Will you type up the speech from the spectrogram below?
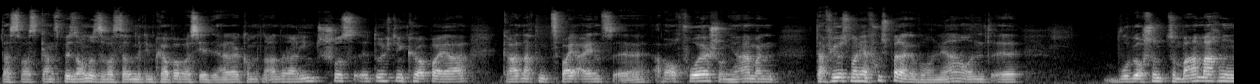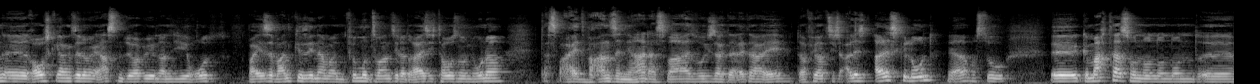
das was ganz Besonderes, was da mit dem Körper passiert. Ja, da kommt ein Adrenalinschuss äh, durch den Körper, ja, gerade nach dem 2-1, äh, aber auch vorher schon, ja, man, dafür ist man ja Fußballer geworden, ja, und äh, wo wir auch schon zum Warmmachen äh, rausgegangen sind im ersten Derby und dann die rot-weiße Wand gesehen haben, 25 oder 30.000 Unioner, das war halt Wahnsinn, ja, das war, also, wo ich sagte, Alter, ey, dafür hat sich alles, alles gelohnt, ja, was du äh, gemacht hast und, und, und, und äh,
